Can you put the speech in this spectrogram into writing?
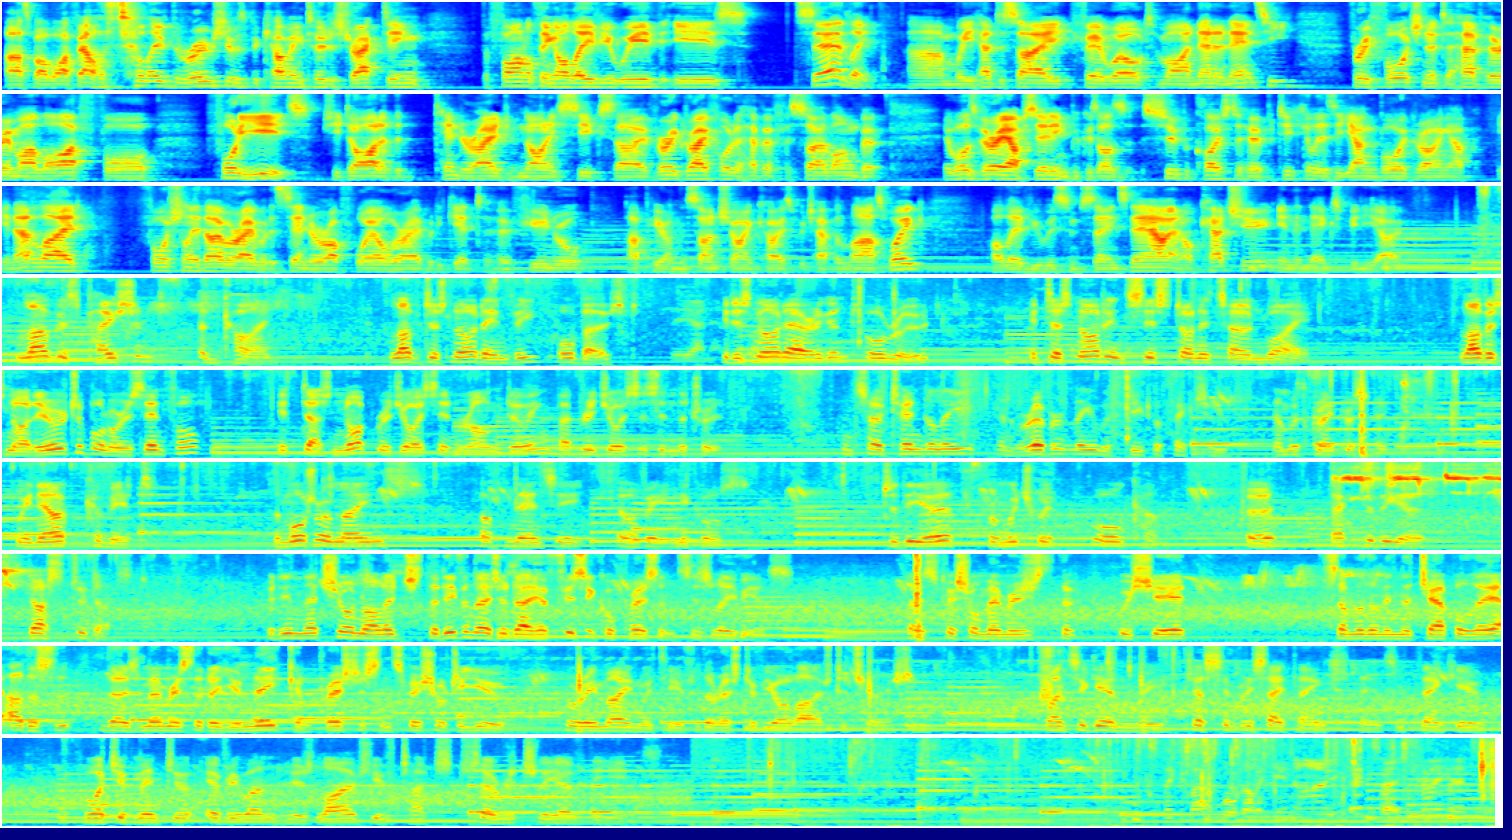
ask my wife Alice to leave the room. She was becoming too distracting. The final thing I'll leave you with is sadly, um, we had to say farewell to my Nana Nancy. Very fortunate to have her in my life for 40 years. She died at the tender age of 96, so very grateful to have her for so long, but it was very upsetting because I was super close to her, particularly as a young boy growing up in Adelaide. Fortunately, though, we were able to send her off well. we are able to get to her funeral up here on the Sunshine Coast, which happened last week. I'll leave you with some scenes now, and I'll catch you in the next video. Love is patient and kind. Love does not envy or boast. It is not arrogant or rude. It does not insist on its own way. Love is not irritable or resentful. It does not rejoice in wrongdoing, but rejoices in the truth. And so tenderly and reverently, with deep affection and with great respect, we now commit the mortal remains of Nancy L.V. Nicholls to the earth from which we've all come. Earth back to the earth, dust to dust. But in that sure knowledge that even though today her physical presence is leaving us, those special memories that we shared, some of them in the chapel there, others that, those memories that are unique and precious and special to you will remain with you for the rest of your lives to cherish. And once again, we just simply say thanks, Nancy. Thank you for what you've meant to everyone whose lives you've touched so richly over the years. Thank you, Mark. Well done again. No, that's okay. That's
